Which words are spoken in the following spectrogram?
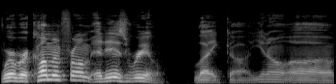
where we're coming from, it is real. Like, uh, you know, uh,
